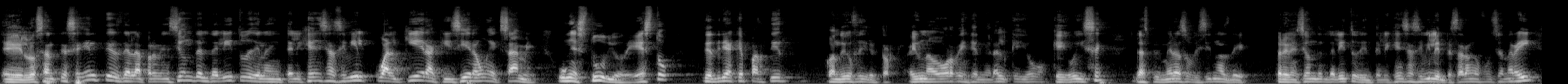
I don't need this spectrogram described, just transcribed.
eh, los antecedentes de la prevención del delito y de la inteligencia civil, cualquiera que hiciera un examen, un estudio de esto, tendría que partir cuando yo fui director. Hay una orden general que yo, que yo hice, las primeras oficinas de prevención del delito y de inteligencia civil empezaron a funcionar ahí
